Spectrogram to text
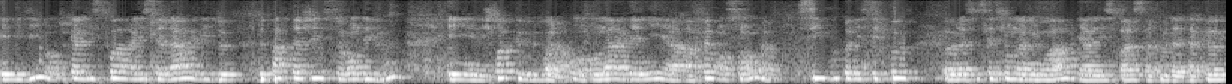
et Mehdi, mais en tout cas l'histoire, elle est celle-là, elle est de, de partager ce rendez-vous. Et je crois que voilà, on, a à, à, faire ensemble. Si vous connaissez peu euh, l'association de la mémoire, il y a un espace un peu d'accueil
